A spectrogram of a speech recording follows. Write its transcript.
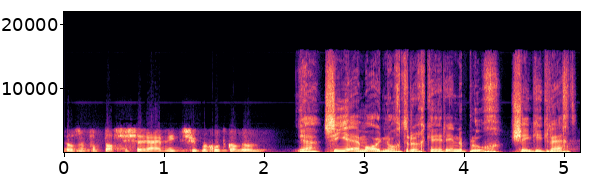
dat is een fantastische rijder die het supergoed kan doen. Ja, zie je hem ooit nog terugkeren in de ploeg, Shinky Knecht?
